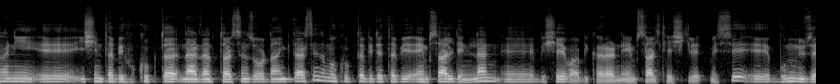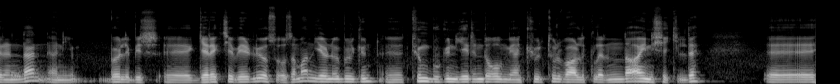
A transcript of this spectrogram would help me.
hani e, işin tabii hukukta nereden tutarsanız oradan giderseniz ama hukukta bir de tabii emsal denilen e, bir şey var bir kararın emsal teşkil etmesi. E, bunun üzerinden hani böyle bir e, gerekçe veriliyorsa o zaman yarın öbür gün e, tüm bugün yerinde olmayan kültür varlıklarının da aynı şekilde e,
